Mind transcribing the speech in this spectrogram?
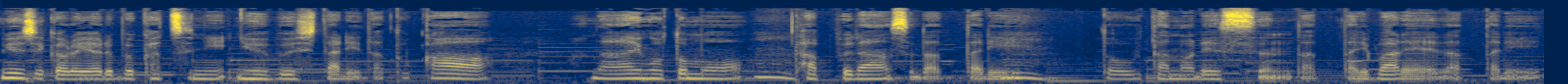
ミュージカルをやる部活に入部したりだとか習い事もうん。タップダンスだったり、うん。と歌のレッスンだったりバレエだったり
